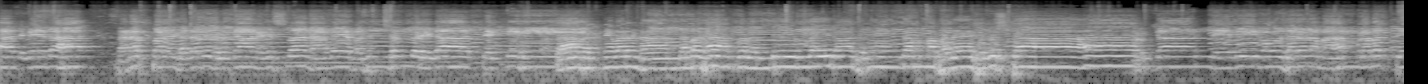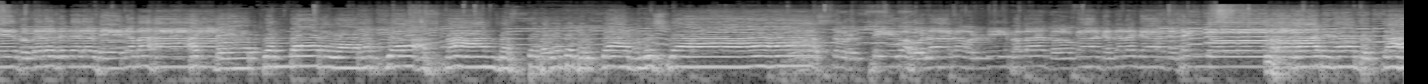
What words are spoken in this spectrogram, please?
दिवेदः सनः परिषदति दुर्गाणि विश्वानादे वसिन्धन् दुरितात्यग्निः तावज्ञवर्णाम् नवधा कुलन्दीं वैराधनीं कर्मफलेषु दुष्टा दुर्गान् देवी कौशरणमहं प्रपत्ये सुदरसिदरसे नमः अग्ने त्वं वारयानव्य अस्मान् स्वस्ति भरत दुर्गाणि विश्वा कृष्णानि न दुर्गः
